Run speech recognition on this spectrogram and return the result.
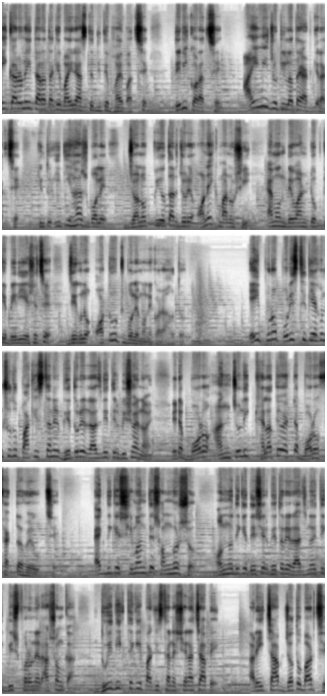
এই কারণেই তারা তাকে বাইরে আসতে দিতে ভয় পাচ্ছে, দেরি করাচ্ছে, আইনি জটিলতায় আটকে রাখছে। কিন্তু ইতিহাস বলে জনপ্রিয়তার জোরে অনেক মানুষই এমন দেওয়ান টোপকে বেরিয়ে এসেছে যেগুলো অটুট বলে মনে করা হতো। এই পুরো পরিস্থিতি এখন শুধু পাকিস্তানের ভেতরের রাজনীতির বিষয় নয়, এটা বড় আঞ্চলিক খেলাতেও একটা বড় ফ্যাক্টর হয়ে উঠছে। একদিকে সীমান্তে সংঘর্ষ, অন্যদিকে দেশের ভেতরে রাজনৈতিক বিস্ফোরণের আশঙ্কা, দুই দিক থেকেই পাকিস্তানের সেনা চাপে। আর এই চাপ যত বাড়ছে,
